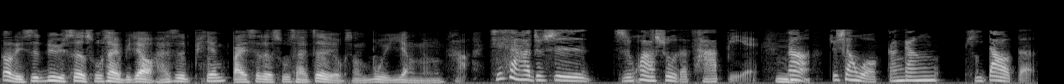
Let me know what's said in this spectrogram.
到底是绿色蔬菜比较好，还是偏白色的蔬菜？这有什么不一样呢？好，其实它就是植化素的差别。嗯那就像我刚刚提到的，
